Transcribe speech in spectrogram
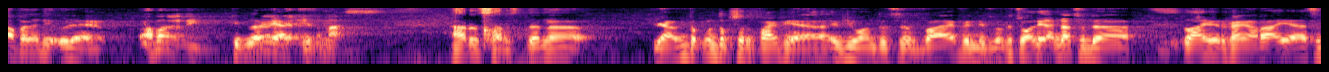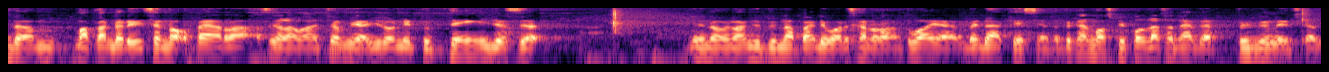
Apa, tadi udah ya? Apa? learning. Keep learning ya. Belajar keep. Harus harus dan uh, ya untuk untuk survive ya. If you want to survive in this world, kecuali anda sudah lahir kaya raya, sudah makan dari sendok perak segala macam ya, you don't need to think, you just uh, you know lanjutin apa yang diwariskan orang tua ya beda case ya. Tapi kan most people doesn't have that privilege kan.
